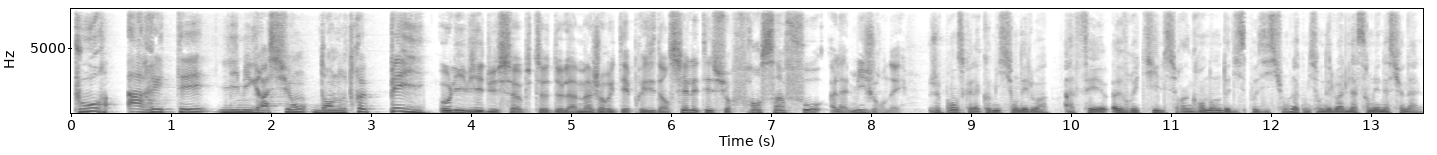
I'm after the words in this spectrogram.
pour arrêter l'immigration dans notre pays. Olivier Dussopt de la majorité présidentielle était sur France Info à la mi-journée. Je pense que la commission des lois a fait œuvre utile sur un grand nombre de dispositions, la commission des lois de l'Assemblée nationale,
